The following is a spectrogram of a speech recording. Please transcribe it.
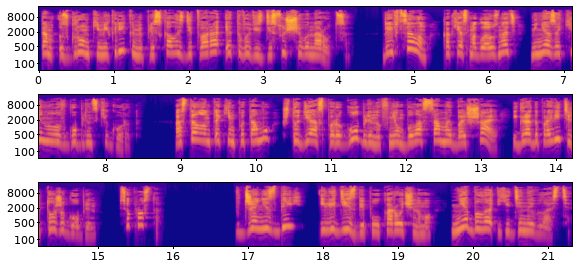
там с громкими криками плескалась детвора этого вездесущего народца. Да и в целом, как я смогла узнать, меня закинуло в гоблинский город. А стал он таким потому, что диаспора гоблинов в нем была самая большая, и градоправитель тоже гоблин. Все просто. В Дженнисбей или Дисби по укороченному не было единой власти.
